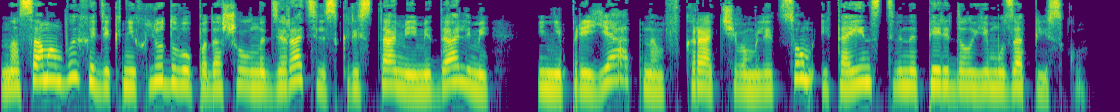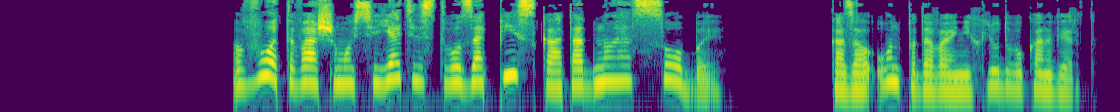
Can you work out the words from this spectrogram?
На самом выходе к Нехлюдову подошел надзиратель с крестами и медалями и неприятным, вкрадчивым лицом и таинственно передал ему записку. Вот вашему сиятельству записка от одной особы, сказал он, подавая Нехлюдову конверт.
